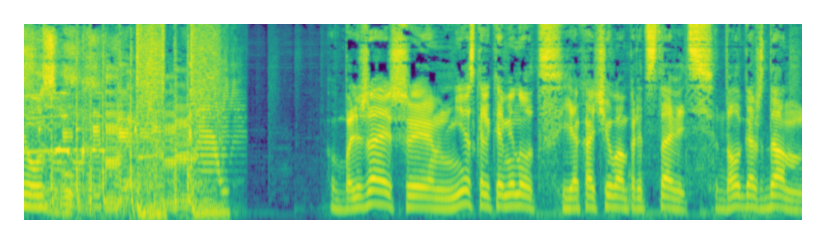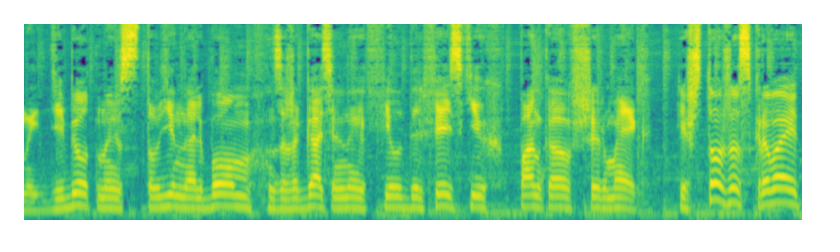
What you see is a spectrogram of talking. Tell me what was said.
Стереозвук. В ближайшие несколько минут я хочу вам представить долгожданный дебютный студийный альбом зажигательных филадельфийских панков «Ширмейк». И что же скрывает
